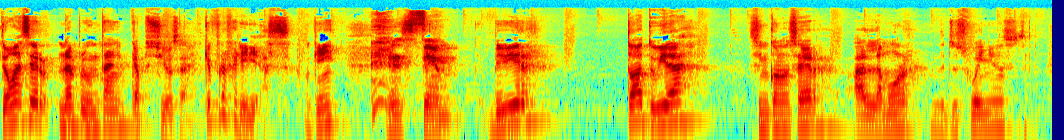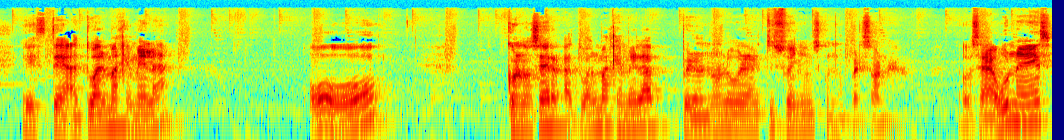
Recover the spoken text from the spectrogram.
Te voy a hacer una pregunta capciosa. ¿Qué preferirías? ¿Ok? Este, vivir toda tu vida sin conocer al amor de tus sueños, este, a tu alma gemela, o conocer a tu alma gemela, pero no lograr tus sueños como persona. O sea, una es,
